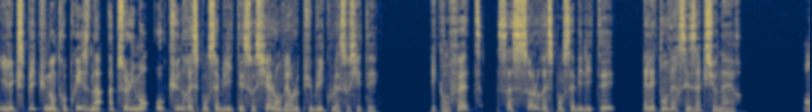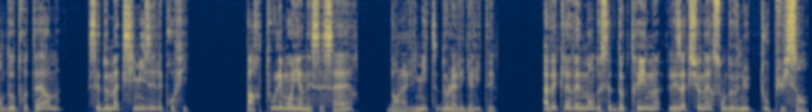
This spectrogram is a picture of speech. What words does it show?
Il explique qu'une entreprise n'a absolument aucune responsabilité sociale envers le public ou la société, et qu'en fait, sa seule responsabilité, elle est envers ses actionnaires. En d'autres termes, c'est de maximiser les profits, par tous les moyens nécessaires, dans la limite de la légalité. Avec l'avènement de cette doctrine, les actionnaires sont devenus tout puissants.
